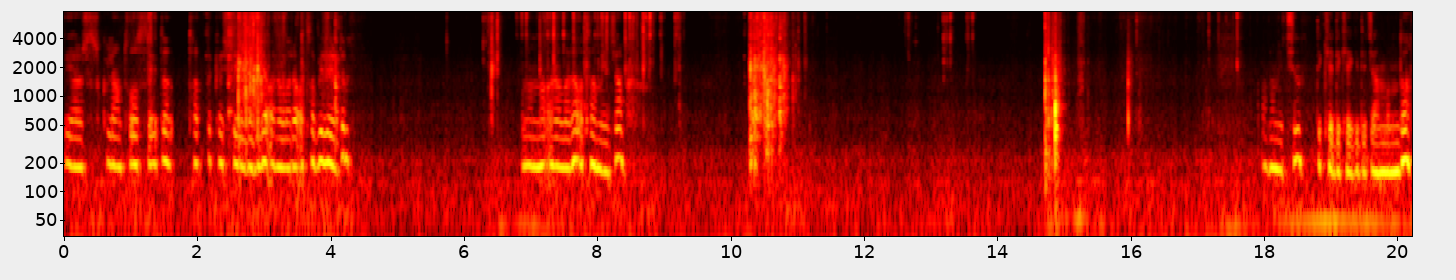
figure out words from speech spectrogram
Diğer sukulent olsaydı tatlı kaşığıyla bile aralara atabilirdim. Bununla aralara atamayacağım. Onun için dike dike gideceğim bunda.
